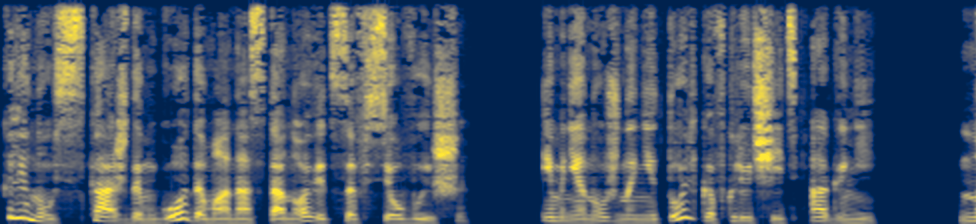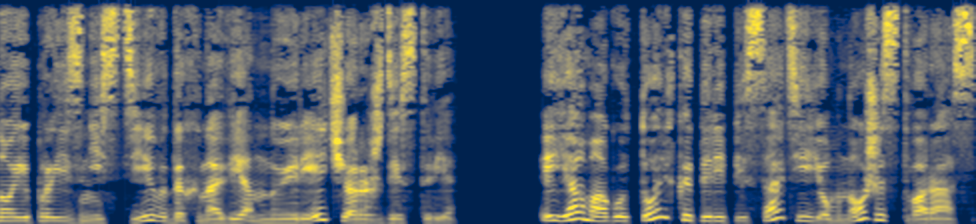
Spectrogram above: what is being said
Клянусь, с каждым годом она становится все выше и мне нужно не только включить огни, но и произнести вдохновенную речь о Рождестве. И я могу только переписать ее множество раз.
